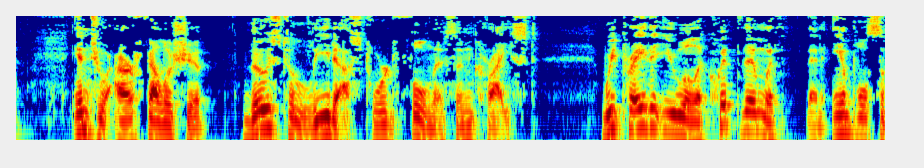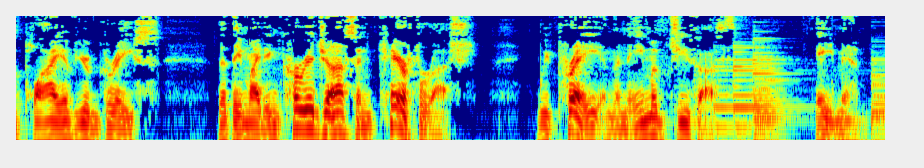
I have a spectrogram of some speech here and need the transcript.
into our fellowship those to lead us toward fullness in Christ. We pray that you will equip them with an ample supply of your grace, that they might encourage us and care for us. We pray in the name of Jesus. Amen.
